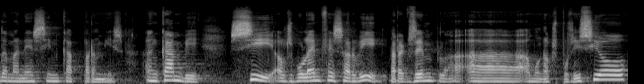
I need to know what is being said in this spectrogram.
demanessin cap permís. En canvi, si els volem fer servir, per exemple, eh, en una exposició,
